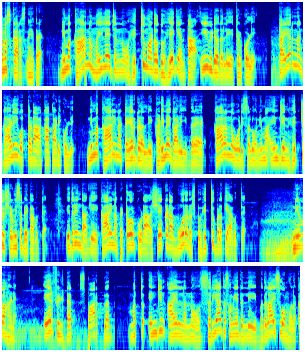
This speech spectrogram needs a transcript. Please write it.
ನಮಸ್ಕಾರ ಸ್ನೇಹಿತರೆ. ನಿಮ್ಮ ಕಾರ್ನ ಮೈಲೇಜನ್ನು ಹೆಚ್ಚು ಮಾಡೋದು ಹೇಗೆ ಅಂತ ಈ ವಿಡಿಯೋದಲ್ಲಿ ತಿಳ್ಕೊಳ್ಳಿ. ಟಯರ್ನ ಗಾಳಿ ಒತ್ತಡ ಕಾಪಾಡಿಕೊಳ್ಳಿ. ನಿಮ್ಮ ಕಾರಿನ ಟಯರ್ಗಳಲ್ಲಿ ಕಡಿಮೆ ಗಾಳಿ ಇದ್ದರೆ ಕಾರನ್ನು ಓಡಿಸಲು ನಿಮ್ಮ ಎಂಜಿನ್ ಹೆಚ್ಚು ಶ್ರಮಿಸಬೇಕಾಗುತ್ತೆ. ಇದರಿಂದಾಗಿ ಕಾರಿನ ಪೆಟ್ರೋಲ್ ಕೂಡ ಶೇಕಡ ಮೂರರಷ್ಟು ಹೆಚ್ಚು ಬಳಕೆಯಾಗುತ್ತೆ. ನಿರ್ವಹಣೆ. ಏರ್ ಫಿಲ್ಟರ್, ಸ್ಪಾರ್ಕ್ ಪ್ಲಗ್ ಮತ್ತು ಎಂಜಿನ್ ಆಯಿಲ್ನನ್ನು ಸರಿಯಾದ ಸಮಯದಲ್ಲಿ ಬದಲಾಯಿಸುವ ಮೂಲಕ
